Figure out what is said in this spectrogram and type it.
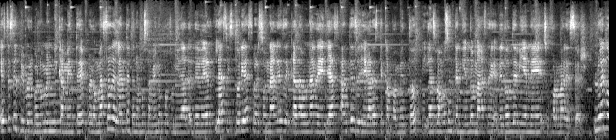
Este es el primer volumen únicamente, pero más adelante tenemos también la oportunidad de ver las historias personales de cada una de ellas antes de llegar a este campamento. Las vamos entendiendo más de, de dónde viene su forma de ser. Luego,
